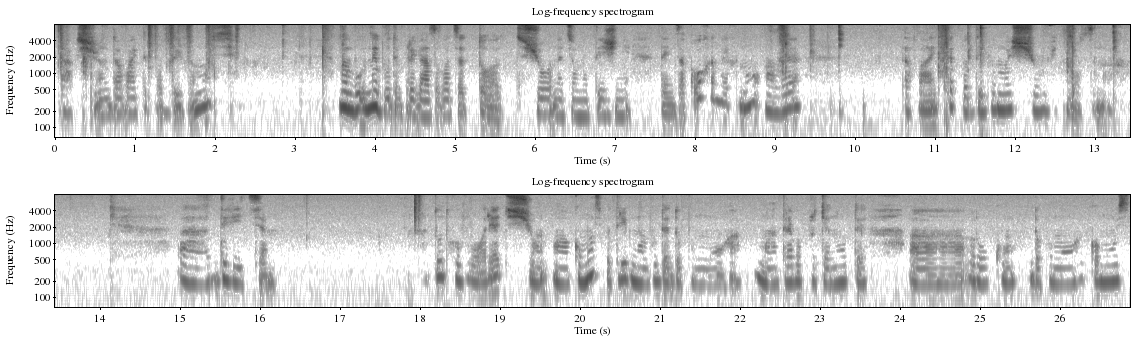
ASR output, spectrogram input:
Так, що давайте подивимось. Ми не будемо прив'язуватися до того, що на цьому тижні День закоханих, ну, але давайте подивимось, що в відносинах. Е, Дивіться. Тут говорять, що комусь потрібна буде допомога. Треба протягнути руку допомоги комусь.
